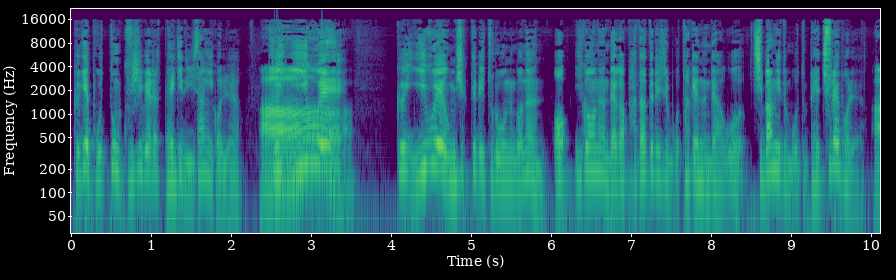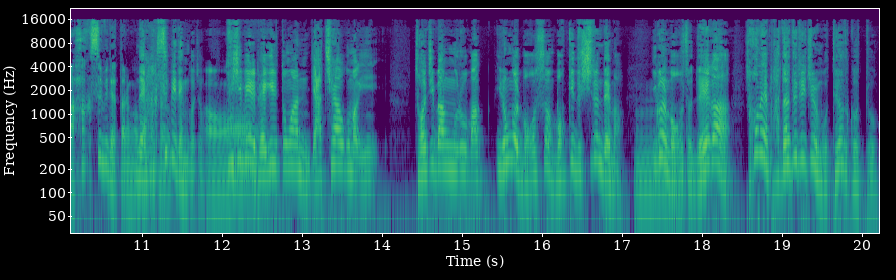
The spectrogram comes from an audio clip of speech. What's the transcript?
그게 보통 90일에서 100일 이상이 걸려요. 아. 이후에 그 이후에 음식들이 들어오는 거는 어 이거는 내가 받아들이지 못하겠는데 하고 지방이든 뭐든 배출해 버려요. 아 학습이 됐다는 네, 거군요. 학습이 된 거죠. 어. 90일, 100일 동안 야채하고 막 이 저지방으로 막 이런 걸 먹었어. 먹기도 싫은데 막 음. 이걸 먹었어. 뇌가 처음에 받아들이지를 못해요, 그것도.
